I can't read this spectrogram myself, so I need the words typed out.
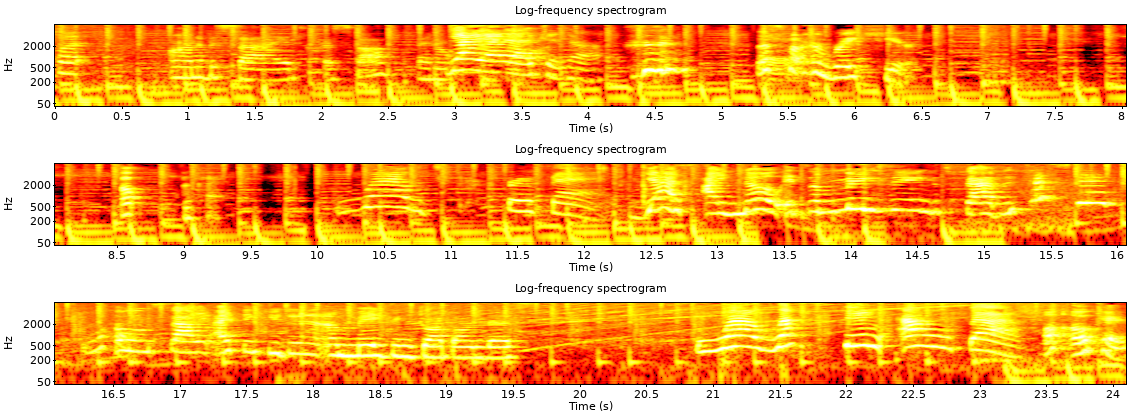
put Anna beside Kristoff. I don't. Yeah, yeah, yeah, can. Let's put her right here. Oh, okay. Perfect. Yes, I know. It's amazing. It's. Tested. Oh, Sally, I think you did an amazing job on this. Wow, let's sing Elsa. Oh, okay.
